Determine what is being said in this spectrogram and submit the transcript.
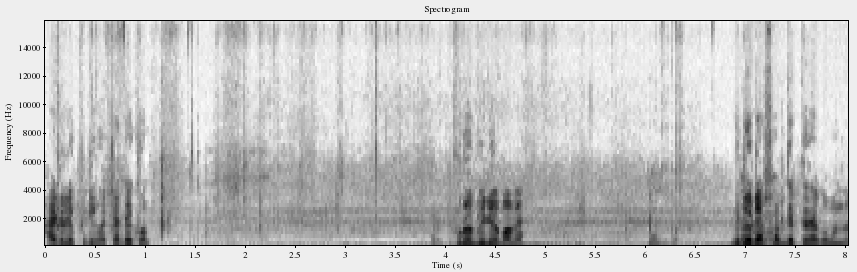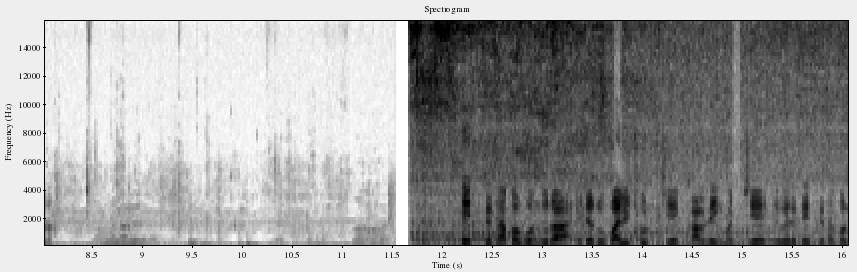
হাইড্রোলিক ফিটিং হচ্ছে, দেখুন। পুরো ভিডিও পাবে? ভিডিওটা সব দেখতে থাকো, বন্ধুরা। দেখতে থাকো, বন্ধুরা, এটা রূপালি ছুটছে কালারিং হচ্ছে। এবারে দেখতে থাকুন,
